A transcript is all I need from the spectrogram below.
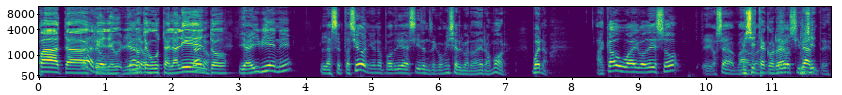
patas, Claro, que claro, no te gusta el aliento. claro. Y ahí viene la aceptación, y uno podría decir, entre comillas, el verdadero amor. Bueno, acá hubo algo de eso, eh, o sea, va, Me hiciste acordar, me oscilante. hici-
